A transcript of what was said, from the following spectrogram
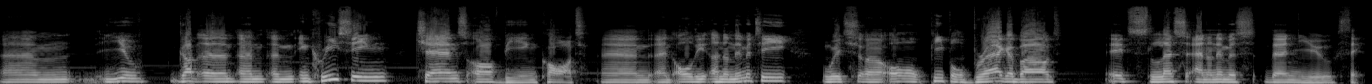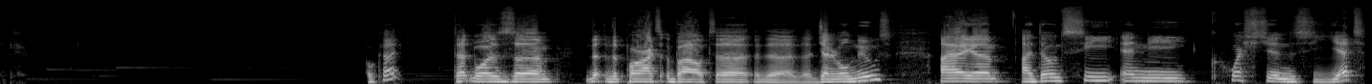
um, you've got an, an, an, increasing chance of being caught. And, and all the anonymity, which uh, all people brag about, it's less anonymous than you think. Okay, that was um, the, the part about uh, the, the general news. I, um, I don't see any questions yet.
